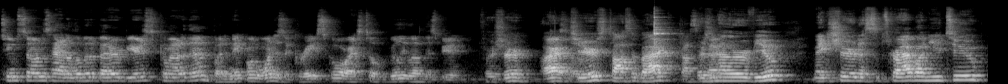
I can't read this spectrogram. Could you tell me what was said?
Tombstone's had a little bit of better beers come out of them, but an 8.1 is a great score. I still really love this beer. For sure. All right, So- cheers. Toss it back. Toss it There's back. another review. Make sure to subscribe on YouTube,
